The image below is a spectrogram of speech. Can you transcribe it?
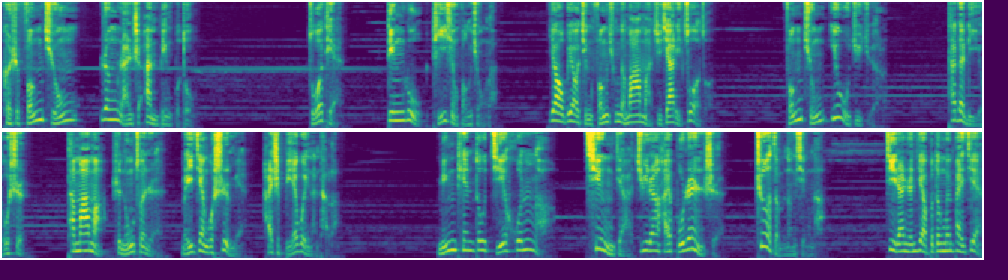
可是冯琼仍然是按兵不动。昨天，丁路提醒冯琼了，要不要请冯琼的妈妈去家里坐坐。冯琼又拒绝了，他的理由是，他妈妈是农村人，没见过世面，还是别为难他了。明天都结婚了，亲家居然还不认识，这怎么能行呢？既然人家不登门拜见，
